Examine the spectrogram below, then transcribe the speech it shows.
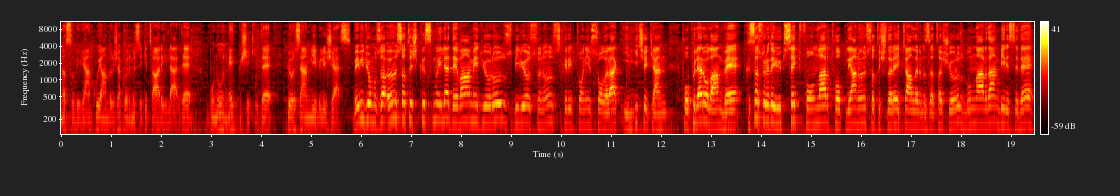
nasıl bir yankı uyandıracak önümüzdeki tarihlerde bunu net bir şekilde gözlemleyebileceğiz. Ve videomuza ön satış kısmıyla devam ediyoruz. Biliyorsunuz Crypto News olarak ilgi çeken popüler olan ve kısa sürede yüksek fonlar toplayan ön satışları ekranlarınıza taşıyoruz. Bunlardan birisi de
